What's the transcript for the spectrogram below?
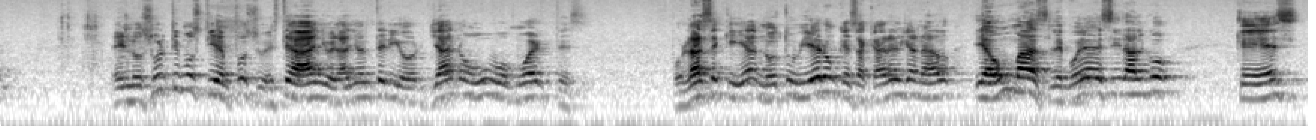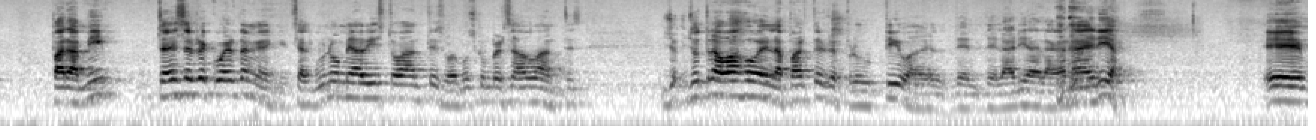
en los últimos tiempos, este año, el año anterior, ya no hubo muertes por la sequía, no tuvieron que sacar el ganado y aún más, les voy a decir algo que es para mí, ustedes se recuerdan, eh, si alguno me ha visto antes o hemos conversado antes, yo, yo trabajo en la parte reproductiva del, del- del área de la ganadería. Eh,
